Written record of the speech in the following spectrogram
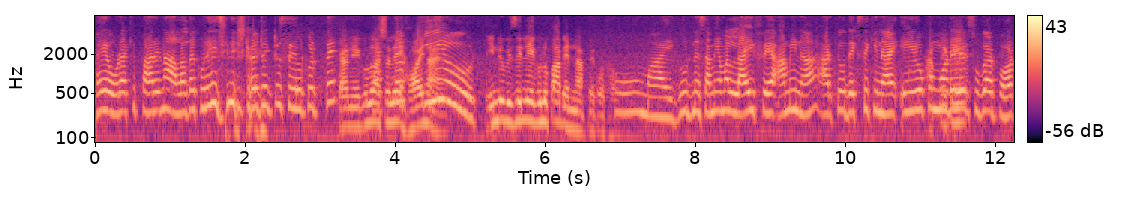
ভাই ওরা কি পারে না আলাদা করে এই জিনিস কয়টা একটু সেল করতে? কারণ এগুলো আসলে হয় না। ইন্ডিভিজুয়ালি এগুলো পাবেন না আপনি কোথাও। ও মাই গুডনেস আমি আমার লাইফে আমি না আর কেউ দেখছে কিনা এইরকম মডেলের সুগার পট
